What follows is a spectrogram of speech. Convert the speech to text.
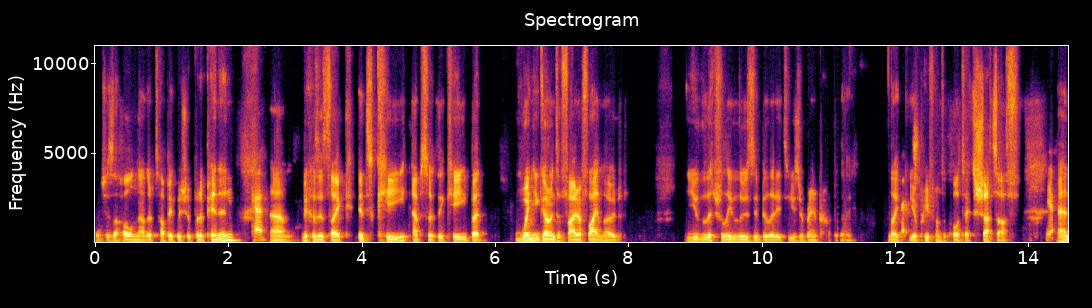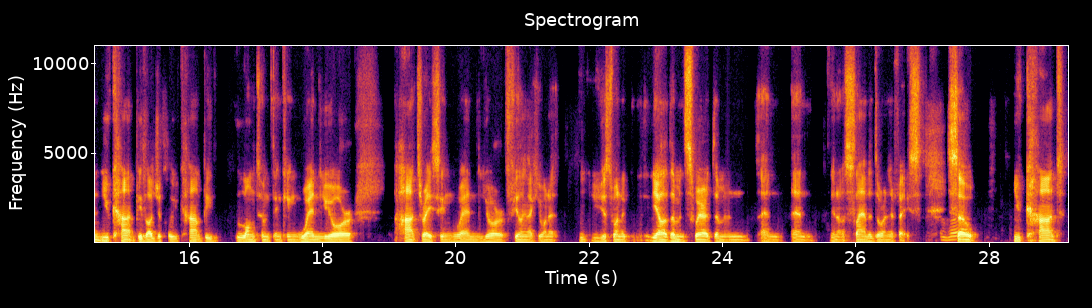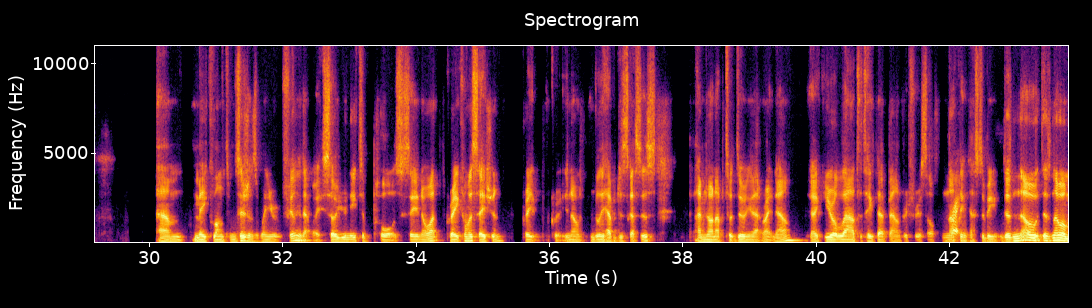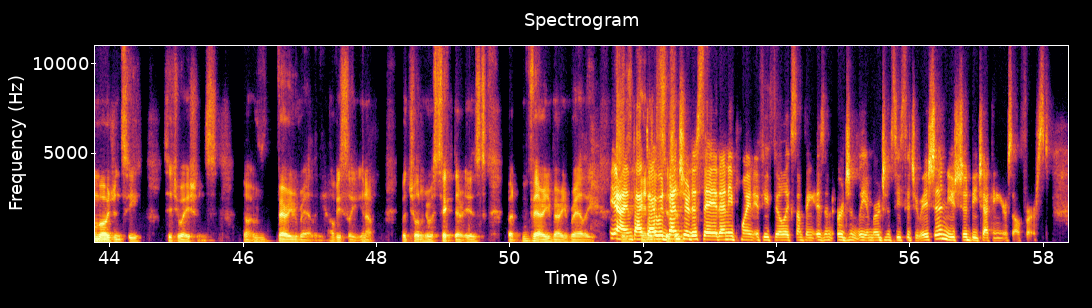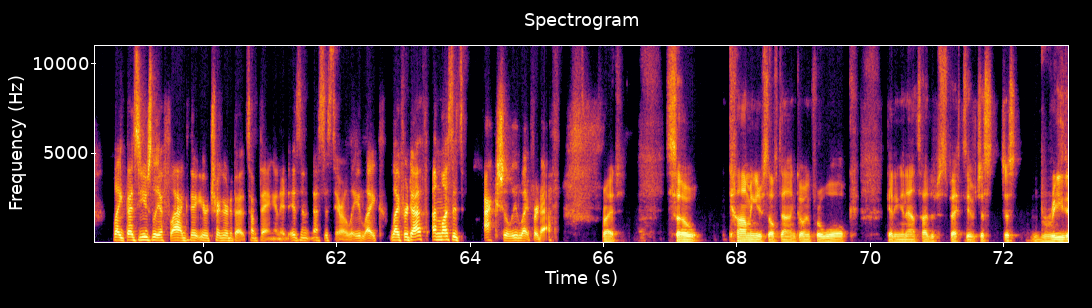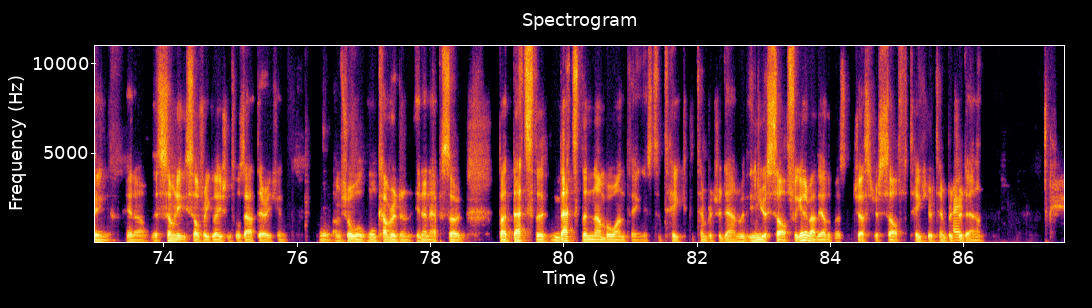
which is a whole nother topic we should put a pin in. Okay. Um, because it's like it's key, absolutely key. But when you go into fight or flight mode, you literally lose the ability to use your brain properly. Like right. your prefrontal cortex shuts off. Yeah. And you can't be logical. You can't be long-term thinking when your heart's racing, when you're feeling like you want to you just want to yell at them and swear at them and and and you know slam the door in their face. Mm-hmm. so you can't um, make long-term decisions when you're feeling that way. So you need to pause. Say you know what? Great conversation. Great, great you know really happy to discuss this. I'm not up to doing that right now. Like you're allowed to take that boundary for yourself. Nothing right. has to be there's no there's no emergency situations very rarely. Obviously you know with children who are sick there is but very very rarely yeah in fact i would decision. venture to say at any point if you feel like something is an urgently emergency situation you should be checking yourself first. Like that's usually a flag that you're triggered about something and it isn't necessarily like life or death unless it's actually life or death. Right. So calming yourself down going for a walk getting an outside perspective just just breathing you know. There's so many self-regulation tools out there you can i'm sure we'll, we'll cover it in, in an episode but that's the that's the number one thing is to take the temperature down within yourself. Forget about the other person just yourself. Take your temperature right. down.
